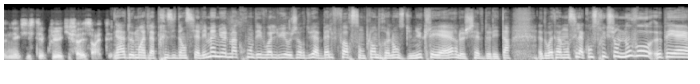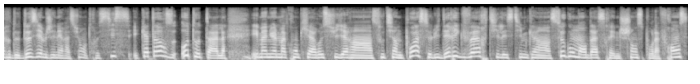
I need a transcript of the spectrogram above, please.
n'existait plus et qu'il fallait s'arrêter. À deux mois de la présidentielle, Emmanuel Macron dévoile lui aujourd'hui à Belfort son plan de relance du nucléaire. Le chef de l'État doit annoncer la construction de nouveaux EPR de deuxième génération entre 6 et 14 au total. Emmanuel Macron qui a reçu hier un soutien de poids, celui d'Éric Woerth. Il estime qu'un second mandat serait une chance pour la France.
